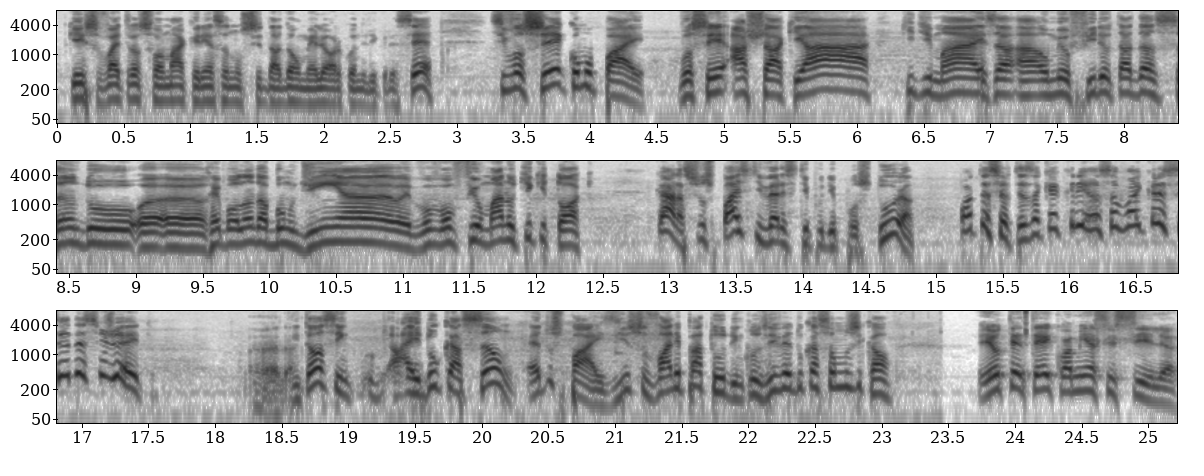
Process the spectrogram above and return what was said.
porque isso vai transformar a criança num cidadão melhor quando ele crescer. Se você, como pai, você achar que, ah, que demais, a- a- o meu filho tá dançando, ah, rebolando a bundinha, vou, vou filmar no TikTok. Cara, se os pais tiverem esse tipo de postura, pode ter certeza que a criança vai crescer desse jeito. É. Então, assim, a educação é dos pais, e isso vale pra tudo, inclusive a educação musical. Eu tentei com a minha Cecília.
